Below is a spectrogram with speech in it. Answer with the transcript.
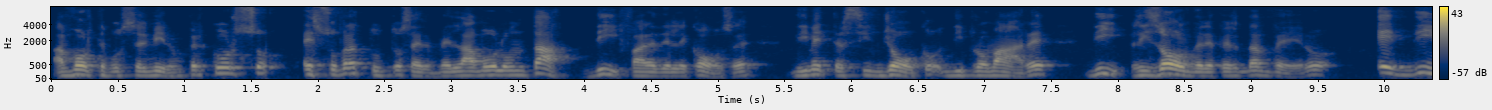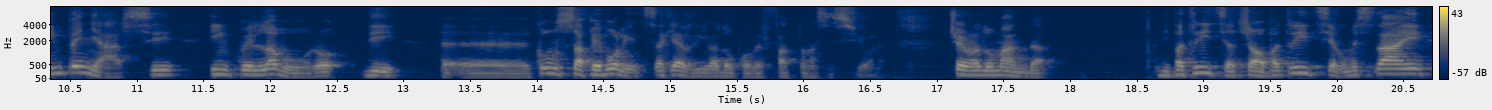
a volte può servire un percorso e soprattutto serve la volontà di fare delle cose, di mettersi in gioco, di provare, di risolvere per davvero e di impegnarsi in quel lavoro di eh, consapevolezza che arriva dopo aver fatto una sessione. C'è una domanda di Patrizia, ciao Patrizia, come stai?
